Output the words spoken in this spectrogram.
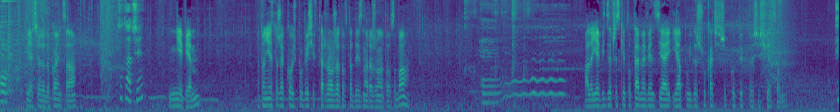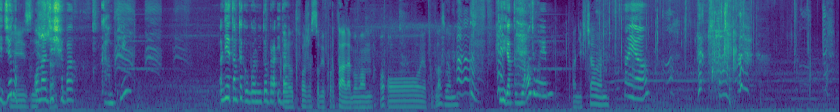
O, przyjaciele do końca. co to znaczy? Nie wiem. No to nie jest to, że jak kogoś powiesi w terrorze, to wtedy jest narażona ta osoba? Eee... Ale ja widzę wszystkie totemy, więc ja, ja pójdę szukać szybko tych, które się świecą. Ty gdzie ona? Zniszczę. Ona gdzieś chyba kampi? A nie, tamtego goni, dobra, idę. Ale otworzę sobie portale, bo mam... O, o, ja tu wlazłem, Ja tu wlazłem. a nie chciałem. A ja?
